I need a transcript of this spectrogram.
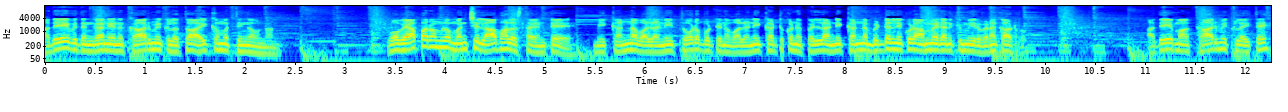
అదే విధంగా నేను కార్మికులతో ఐకమత్యంగా ఉన్నాను. ఓ వ్యాపారంలో మంచి లాభాలు వస్తాయంటే మీ కన్న వాళ్ళని తోడబుట్టిన వాళ్ళని కట్టుకున్న పెళ్ళాన్ని కన్న బిడ్డల్ని కూడా అమ్మేయడానికి మీరు వెనకాడరు. అదే మా కార్మికులైతే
